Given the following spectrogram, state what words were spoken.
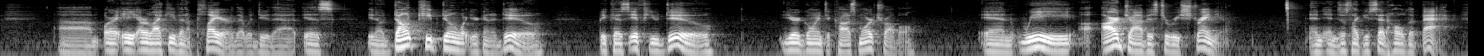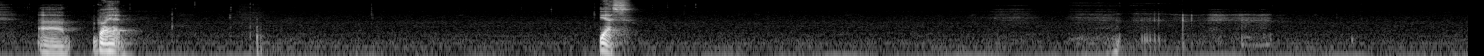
um, or or like even a player that would do that is you know, don't keep doing what you're going to do because if you do, you're going to cause more trouble. And we, our job is to restrain you. And, and just like you said, hold it back. Uh, go ahead. Yes.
